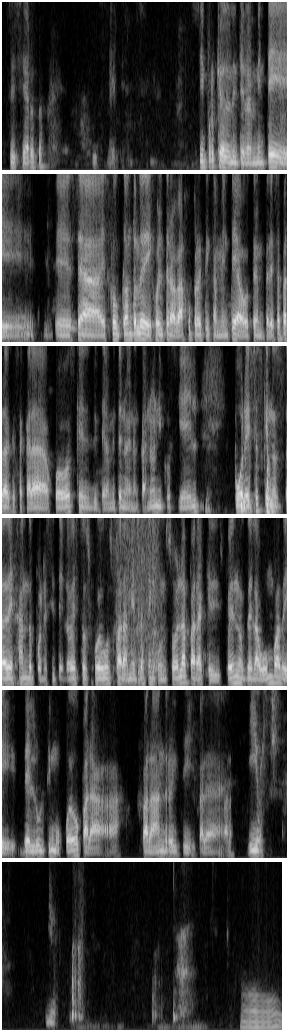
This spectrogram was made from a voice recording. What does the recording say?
Sí, cierto. Sí, porque literalmente, eh, o sea, Scott Canto le dejó el trabajo prácticamente a otra empresa para que sacara juegos que literalmente no eran canónicos y él, por eso es que nos está dejando, por decirlo, estos juegos para mientras en consola, para que después nos dé la bomba de, del último juego para, para Android y para, iOS. Oh.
